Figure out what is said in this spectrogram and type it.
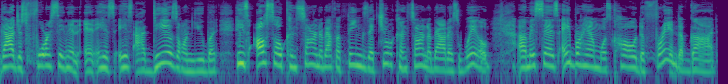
God just forcing and, and his his ideas on you, but He's also concerned about the things that you're concerned about as well. Um, it says Abraham was called a friend of God.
